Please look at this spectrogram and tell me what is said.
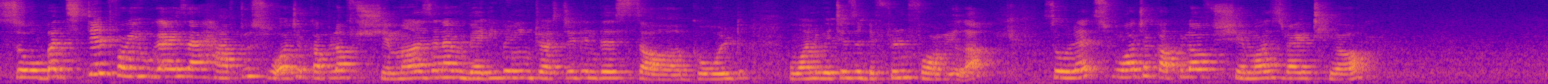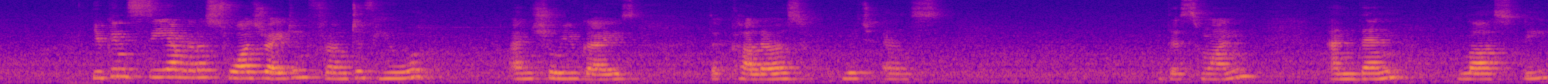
So but still for you guys I have to swatch a couple of shimmers and I am very very interested in this gold one which is a different formula so let's watch a couple of shimmers right here you can see I am gonna swatch right in front of you and show you guys the colours which else this one and then lastly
